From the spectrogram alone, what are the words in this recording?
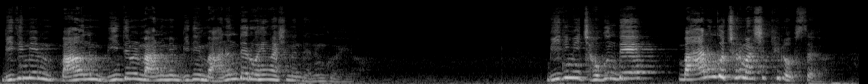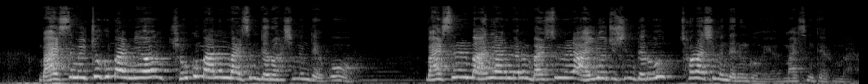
믿음이 많은, 믿음을 많으면 믿음이 많은 대로 행하시면 되는 거예요. 믿음이 적은데 많은 것처럼 하실 필요 없어요. 말씀을 조금 알면 조금 아는 말씀대로 하시면 되고, 말씀을 많이 알면 말씀을 알려주신 대로 전하시면 되는 거예요. 말씀대로만.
